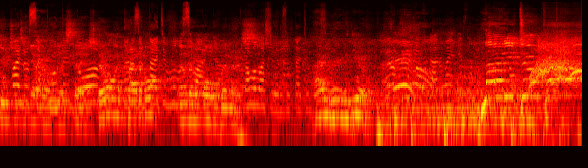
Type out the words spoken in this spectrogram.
буквально секунди до результатів голосування. Оголошення результатів голосування. agree with you. 92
